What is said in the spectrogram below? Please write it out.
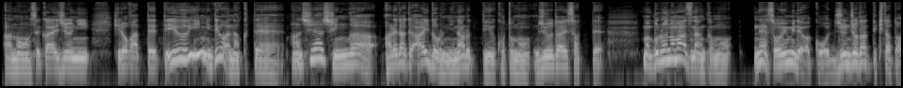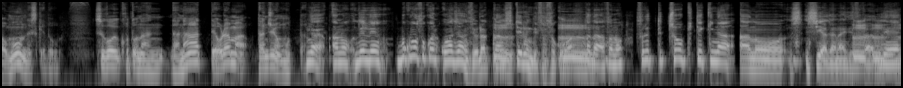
あの世界中に広がってっていう意味ではなくてアジア人があれだけアイドルになるっていうことの重大さってまあブルーノ・マーズなんかもねそういう意味ではこう順序だってきたとは思うんですけどすごいことなんだなって俺はまあ単純に思った。いやあの全然僕もそこは同じなんですよ。楽観してるんですよ、うん、そこは。うん、ただそのそれって長期的なあの視野じゃないですか。うんうんうん、で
